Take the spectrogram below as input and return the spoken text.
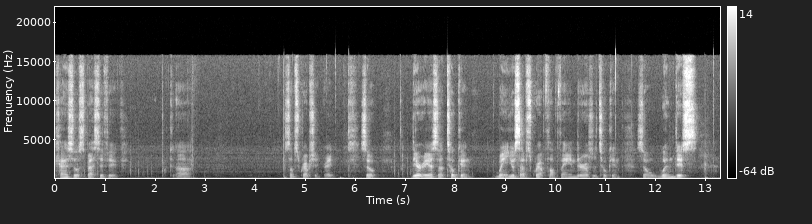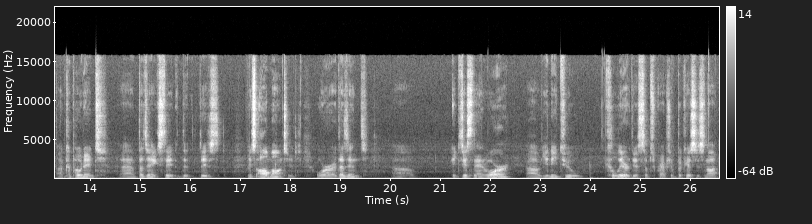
cancel specific uh, subscription right? So there is a token. When you subscribe something there is a token. So when this uh, component uh, doesn't exist th this is all mounted or doesn't uh, exist anymore uh, you need to clear this subscription because it's not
